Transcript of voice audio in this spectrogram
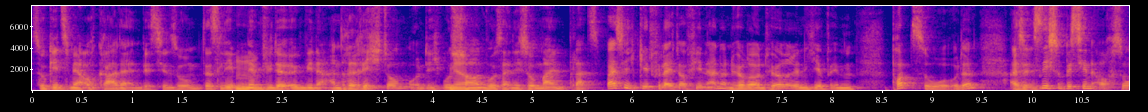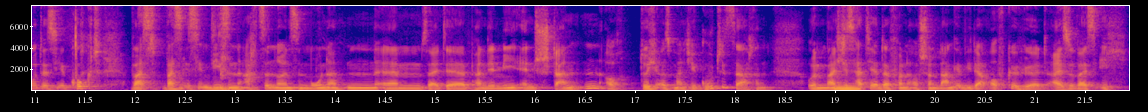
So geht es mir auch gerade ein bisschen so. Das Leben mhm. nimmt wieder irgendwie eine andere Richtung und ich muss ja. schauen, wo ist eigentlich so mein Platz. Weiß nicht, geht vielleicht auch vielen anderen Hörer und Hörerinnen hier im Pod so, oder? Also ist nicht so ein bisschen auch so, dass ihr guckt, was, was ist in diesen 18, 19 Monaten ähm, seit der Pandemie entstanden? Auch durchaus manche gute Sachen. Und manches mhm. hat ja davon auch schon lange wieder aufgehört. Also weiß ich,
